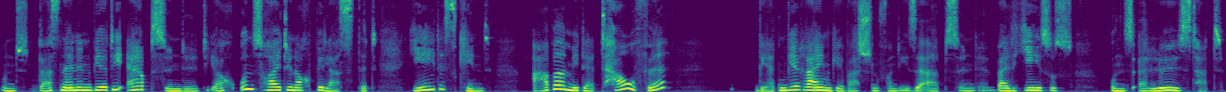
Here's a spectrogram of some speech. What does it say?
Und das nennen wir die Erbsünde, die auch uns heute noch belastet, jedes Kind. Aber mit der Taufe werden wir reingewaschen von dieser Erbsünde, weil Jesus uns erlöst hat.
